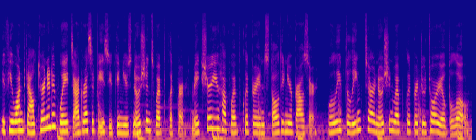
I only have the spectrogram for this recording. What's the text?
If you want an alternative way to add recipes, you can use Notion's Web Clipper. Make sure you have Web Clipper installed in your browser. We'll leave the link to our Notion Web Clipper tutorial below.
